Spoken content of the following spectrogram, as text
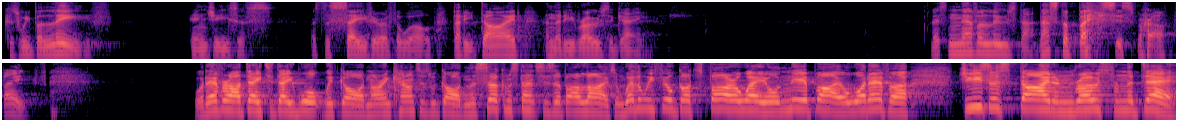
because we believe in Jesus as the Savior of the world, that He died and that He rose again. Let's never lose that. That's the basis for our faith. Whatever our day to day walk with God and our encounters with God and the circumstances of our lives, and whether we feel God's far away or nearby or whatever, Jesus died and rose from the dead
